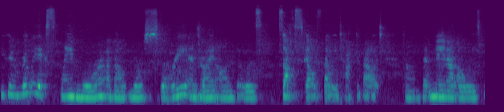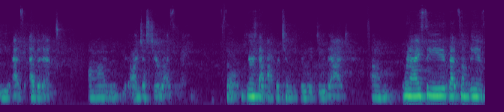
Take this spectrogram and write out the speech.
you can really explain more about your story and drawing on those soft skills that we talked about um, that may not always be as evident on, on just your resume. So here's that opportunity for you to do that. Um, when I see that somebody is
